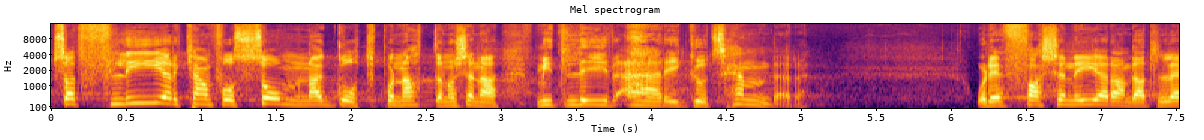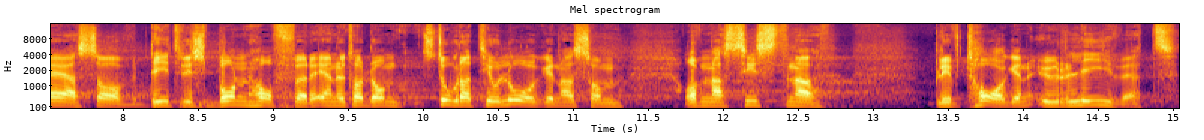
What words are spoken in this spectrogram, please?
Så att fler kan få somna gott på natten och känna mitt liv är i Guds händer. Och det är fascinerande att läsa av Dietrich Bonhoeffer, en av de stora teologerna som av nazisterna blev tagen ur livet.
